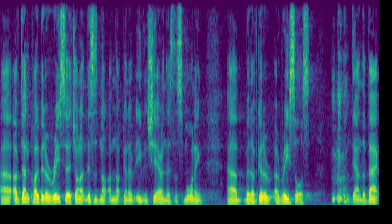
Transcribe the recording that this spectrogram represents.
Uh, I've done quite a bit of research on it. This is not, I'm not going to even share on this this morning, uh, but I've got a, a resource down the back.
